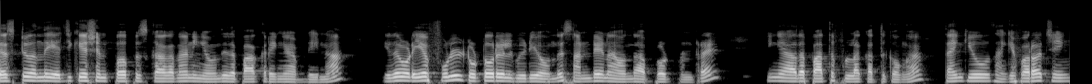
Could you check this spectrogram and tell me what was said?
ஜஸ்ட்டு வந்து எஜுகேஷன் பர்பஸ்க்காக தான் நீங்கள் வந்து இதை பார்க்குறீங்க அப்படின்னா இதோடைய ஃபுல் டுட்டோரியல் வீடியோ வந்து சண்டே நான் வந்து அப்லோட் பண்ணுறேன் நீங்கள் அதை பார்த்து ஃபுல்லாக கற்றுக்கோங்க தேங்க்யூ தேங்க்யூ ஃபார் வாட்சிங்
